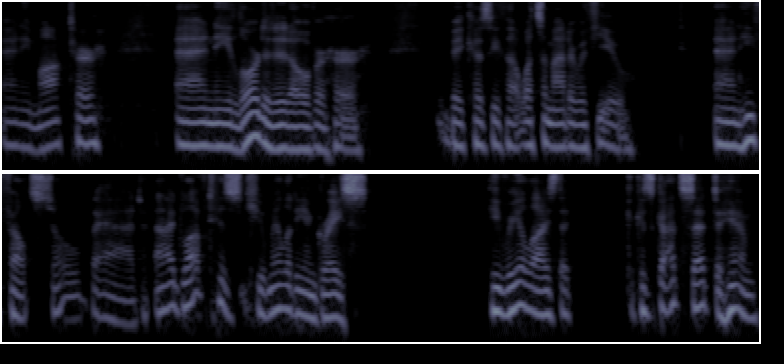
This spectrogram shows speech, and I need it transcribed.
and he mocked her and he lorded it over her because he thought, What's the matter with you? And he felt so bad. And I loved his humility and grace he realized that because God said to him,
